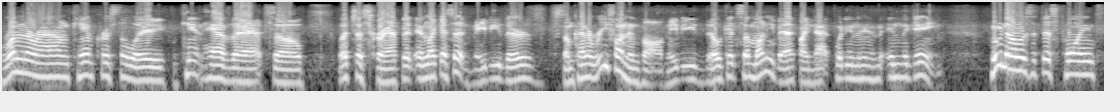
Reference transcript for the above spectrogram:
running around Camp Crystal Lake. We can't have that, so let's just scrap it. And like I said, maybe there's some kind of refund involved. Maybe they'll get some money back by not putting him in the game. Who knows at this point?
